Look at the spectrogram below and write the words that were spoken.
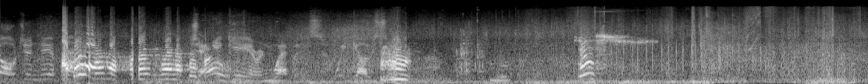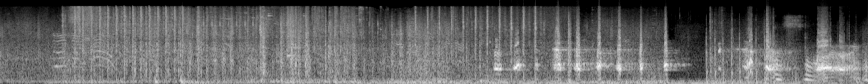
soldier I think that was the first one of the Check your boat. gear and weapons. We go soon. Just. I'm smiling.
